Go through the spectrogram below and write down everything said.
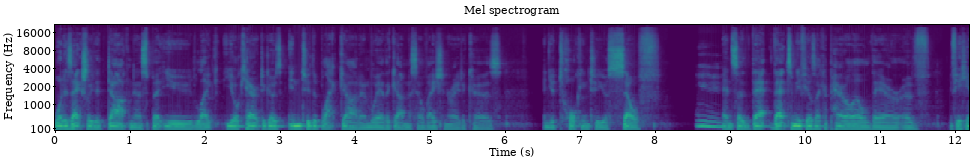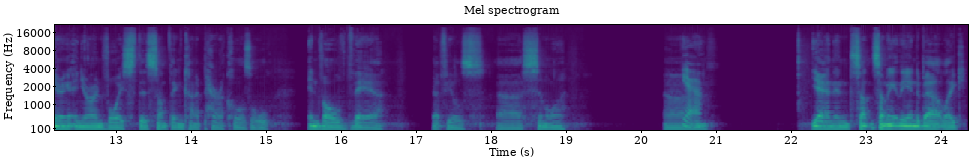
what is actually the darkness, but you like your character goes into the Black Garden where the Garden of Salvation raid occurs, and you're talking to yourself Mm. and so that that to me feels like a parallel there of if you're hearing it in your own voice there's something kind of paracausal involved there that feels uh, similar um, Yeah. yeah and then some, something at the end about like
